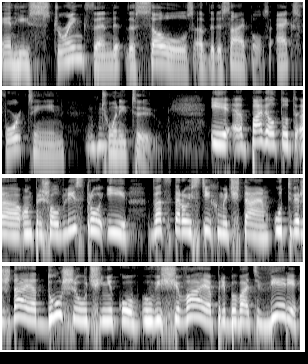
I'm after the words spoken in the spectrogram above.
and he strengthened the souls of the disciples. Acts 14, mm-hmm. 22. И э, Павел тут, э, он пришел в Листру, и 22 стих мы читаем. «Утверждая души учеников, увещевая пребывать в вере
